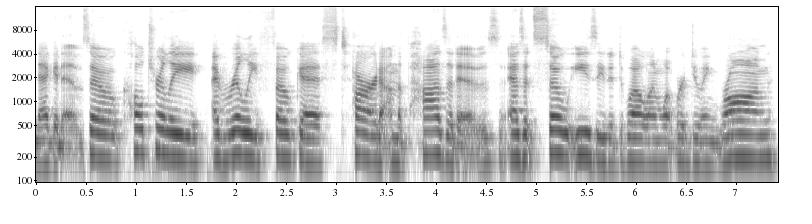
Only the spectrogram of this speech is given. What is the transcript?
negative. So culturally, I've really focused hard on the positives as it's so easy to dwell on what we're doing wrong.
